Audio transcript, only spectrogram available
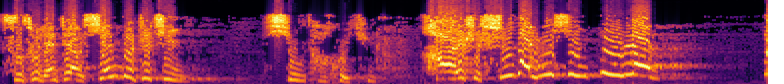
此翠莲这样贤德之妻，休他回去，孩儿是实在于心不忍。那。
